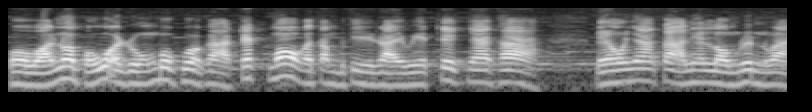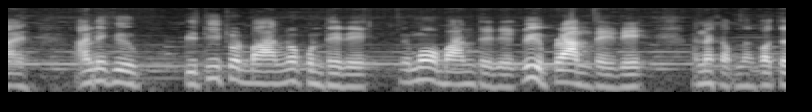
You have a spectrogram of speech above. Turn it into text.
พอว่านวพอว่ารุงบคั่วกล้าเต็ดหม้อก็ทำพิธีไรายเวทเทกยาค่าแล้วยาค่าเนี่ยลมรื่นไว้อันนี้คือพิธีทวดบานก็คนเตเด็กหรือหม้อบานเตเด็กหรือปรามเตเด็กอันนะครับนั่นก็จะ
